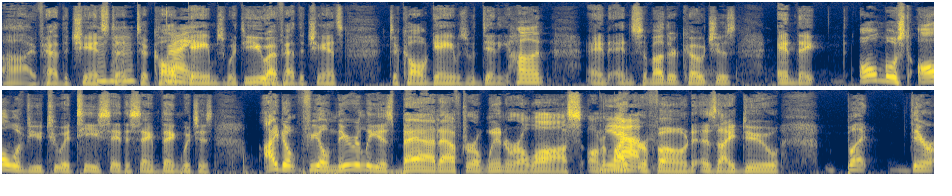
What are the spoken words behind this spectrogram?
Uh, I've had the chance mm-hmm. to, to call right. games with you. I've had the chance to call games with Denny Hunt and and some other coaches, and they almost all of you to a T say the same thing, which is I don't feel nearly as bad after a win or a loss on a yeah. microphone as I do, but there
